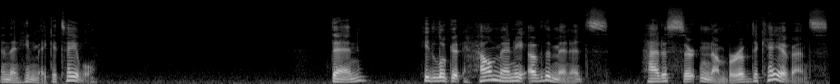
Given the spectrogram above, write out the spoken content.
And then he'd make a table. Then he'd look at how many of the minutes had a certain number of decay events.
